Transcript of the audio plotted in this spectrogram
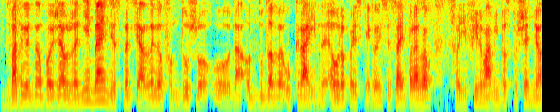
dwa tygodnie temu powiedziały, że nie będzie specjalnego funduszu na odbudowę Ukrainy europejskiego. Sobie sami poradzą swoimi firmami bezpośrednio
